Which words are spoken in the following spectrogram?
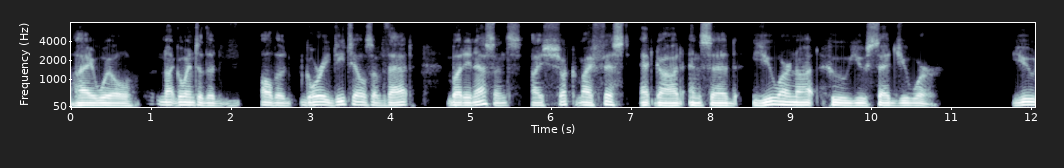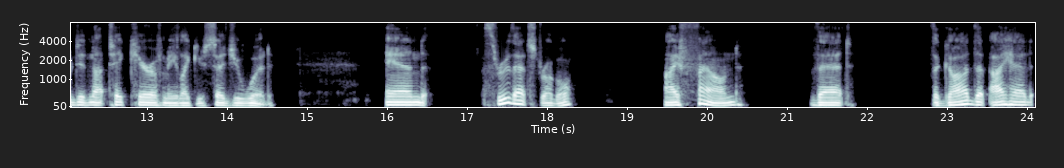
I will not go into the all the gory details of that, but in essence, I shook my fist at God and said, You are not who you said you were. You did not take care of me like you said you would. And through that struggle, I found that the God that I had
